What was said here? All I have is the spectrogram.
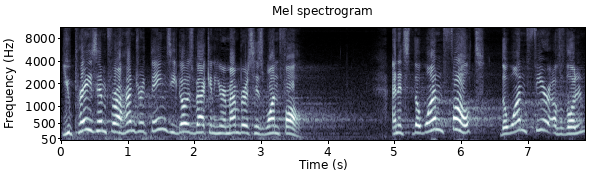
You praise him for a hundred things, he goes back and he remembers his one fault. And it's the one fault, the one fear of dhulm,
